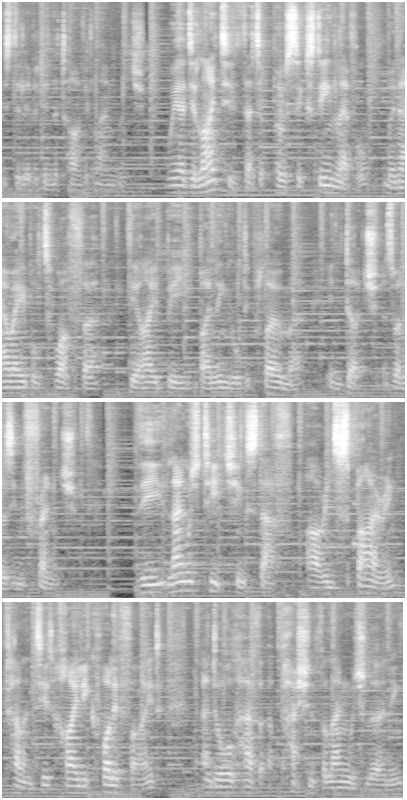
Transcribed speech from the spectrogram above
is delivered in the target language. We are delighted that at post-16 level, we're now able to offer the IB bilingual diploma in Dutch as well as in French The language teaching staff are inspiring, talented, highly qualified and all have a passion for language learning.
